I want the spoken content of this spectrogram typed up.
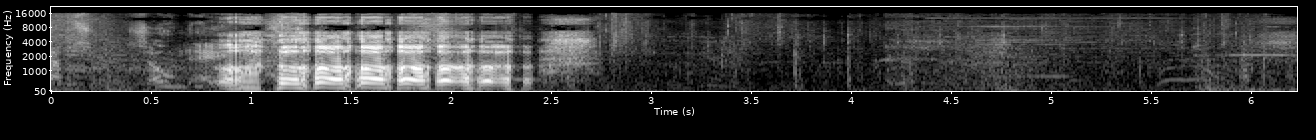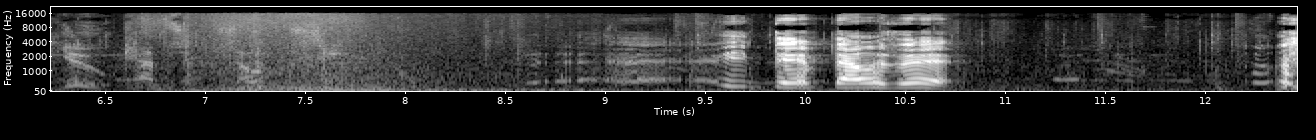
You captured Zone A. You captured Zone C. he dipped, that was it.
